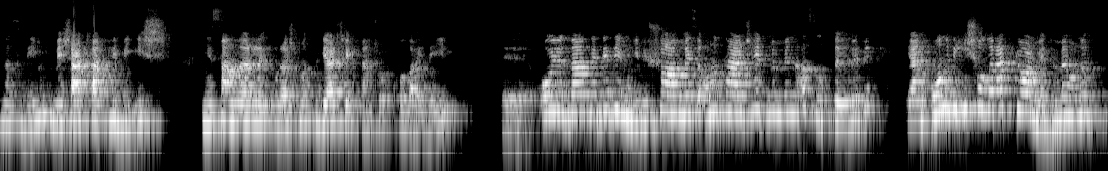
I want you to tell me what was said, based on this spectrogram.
nasıl diyeyim meşakkatli bir iş. İnsanlarla uğraşması gerçekten çok kolay değil. E, o yüzden de dediğim gibi şu an mesela onu tercih etmemenin asıl sebebi yani onu bir iş olarak görmedim. Ben onu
